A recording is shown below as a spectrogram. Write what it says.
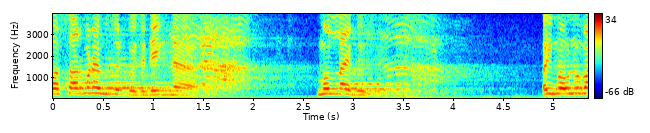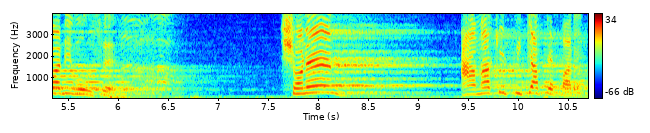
ও সরমনে হুজুর কইছে, ঠিক না? মোল্লাই কইছে। ওই মৌলবাদী বলছে, শোনেন, আমাকে পিটাতে পারেন,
